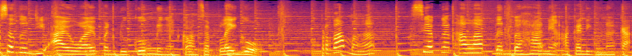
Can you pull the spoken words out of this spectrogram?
Ada satu DIY pendukung dengan konsep Lego. Pertama, siapkan alat dan bahan yang akan digunakan.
